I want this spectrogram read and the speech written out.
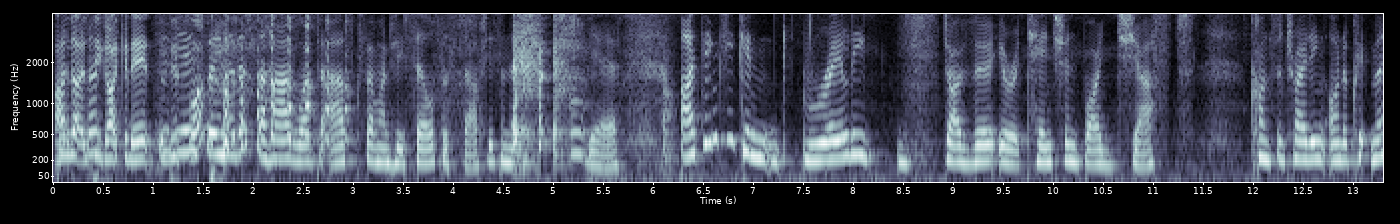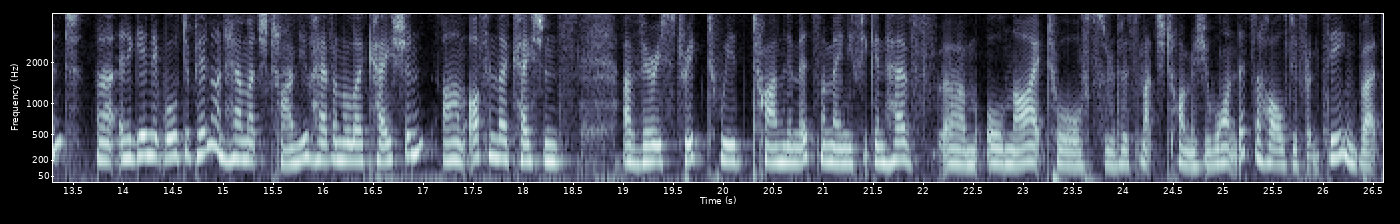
I don't think I can answer this yeah, one. know, that's a hard one to ask someone who sells the stuff, isn't it? Yeah. I think you can really divert your attention by just concentrating on equipment. Uh, and again, it will depend on how much time you have on a location. Um, often locations are very strict with time limits. I mean, if you can have um, all night or sort of as much time as you want, that's a whole different thing. But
